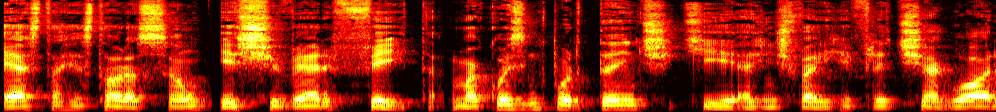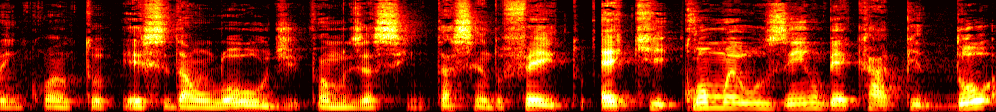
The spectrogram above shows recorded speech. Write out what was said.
esta restauração estiver feita. Uma coisa importante que a gente vai refletir agora, enquanto esse download, vamos dizer assim, está sendo feito, é que, como eu usei um backup do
